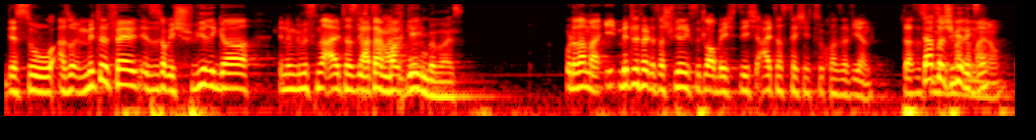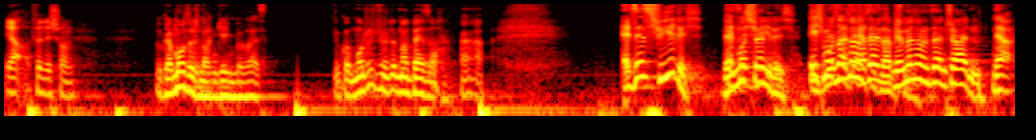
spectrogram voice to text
desto, also im Mittelfeld ist es, glaube ich, schwieriger, in einem gewissen Alter sich Zlatan zu macht halten. Gegenbeweis. Oder sag mal, im Mittelfeld ist das Schwierigste, glaube ich, sich alterstechnisch zu konservieren. Das ist, Das ist das meine Schwierigste? Meinung. Ja, finde ich schon. Luka Modric macht einen Gegenbeweis. Luka Modric wird immer besser. Es ist schwierig. Wer es ist denn- schwierig. Ich muss wir als müssen uns erstes jetzt- Wir abstimmen. müssen uns entscheiden. Ja,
